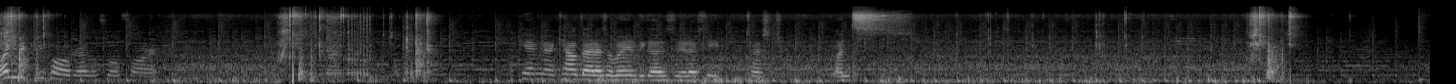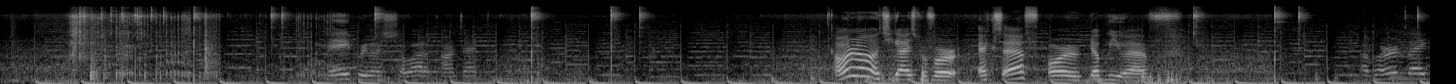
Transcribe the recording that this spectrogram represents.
One victory for our Drago so far. Okay, I'm gonna count that as a win because it actually touched once. Okay, pretty much a lot of contact. I want to know what you guys prefer, XF or WF. I've heard like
